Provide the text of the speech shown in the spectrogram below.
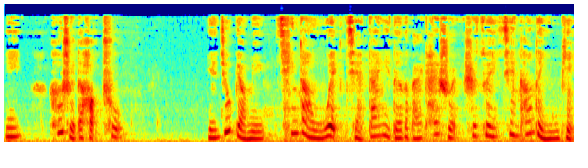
一、喝水的好处。研究表明，清淡无味、简单易得的白开水是最健康的饮品。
